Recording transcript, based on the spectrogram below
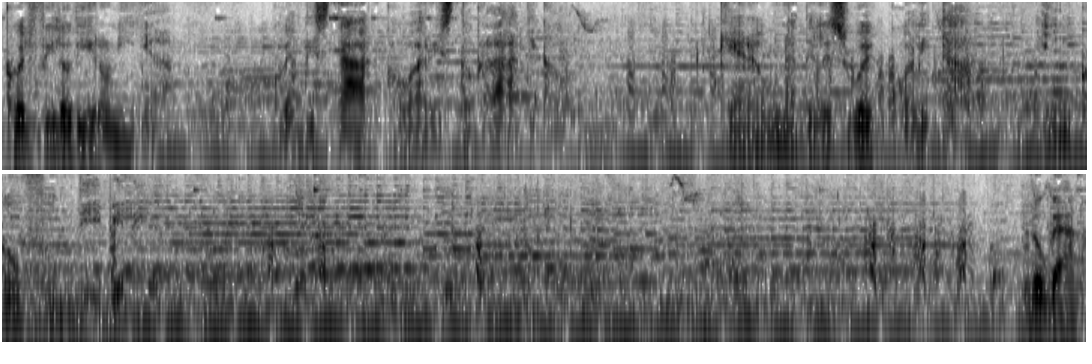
quel filo di ironia, quel distacco aristocratico, che era una delle sue qualità inconfondibili. Lugano.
